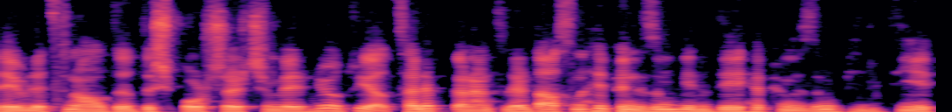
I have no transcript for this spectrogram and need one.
devletin aldığı dış borçlar için veriliyordu ya talep garantileri de aslında hepinizin bildiği, hepimizin bildiği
